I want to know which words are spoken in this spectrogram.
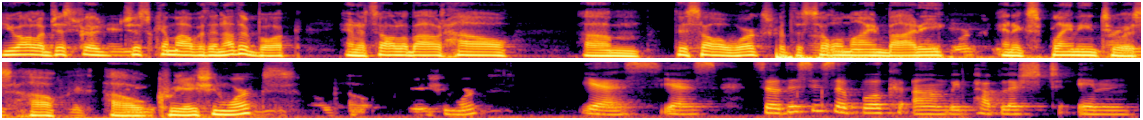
you all have just uh, just come out with another book, and it's all about how um, this all works with the soul, mind, body, and explaining to us how how creation works. how creation works. Yes. Yes. So this is a book um, we published in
